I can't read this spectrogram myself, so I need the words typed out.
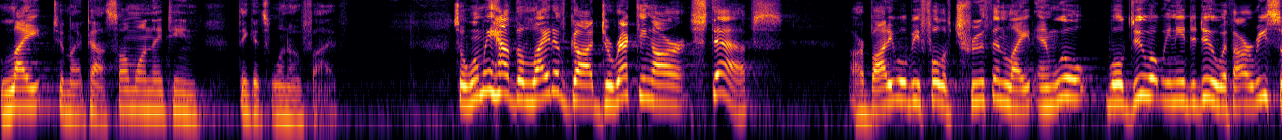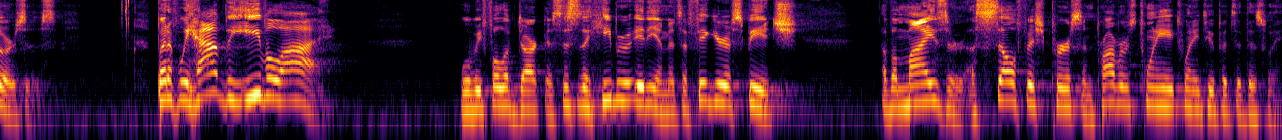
light to my path. Psalm 119, I think it's 105. So when we have the light of God directing our steps, our body will be full of truth and light, and we'll, we'll do what we need to do with our resources. But if we have the evil eye, we'll be full of darkness. This is a Hebrew idiom, it's a figure of speech of a miser, a selfish person. Proverbs 28 22 puts it this way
